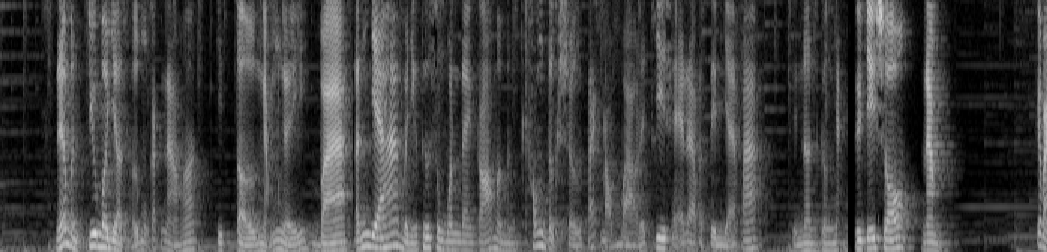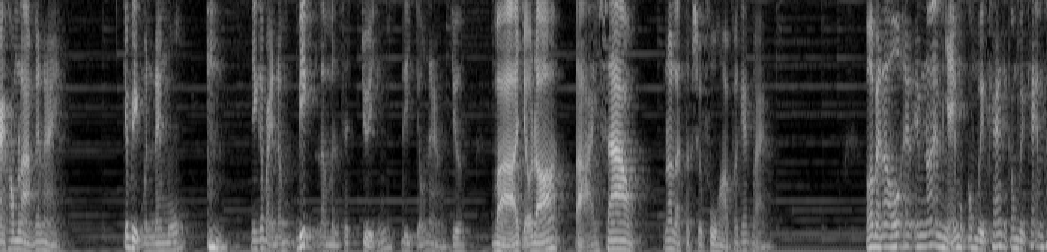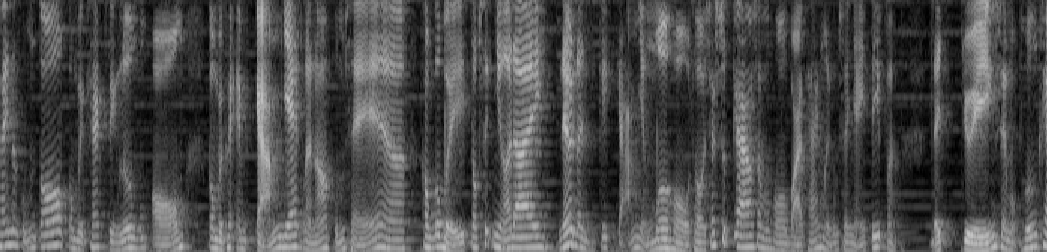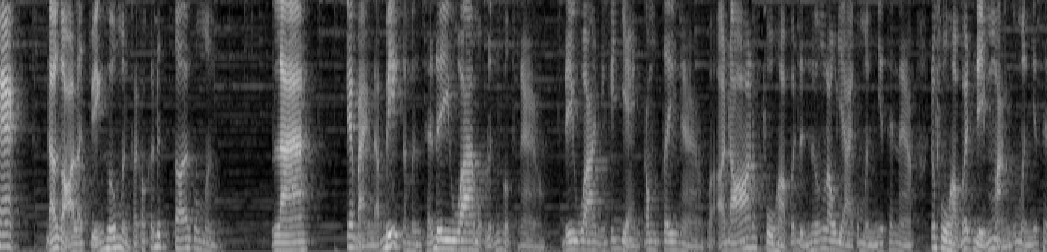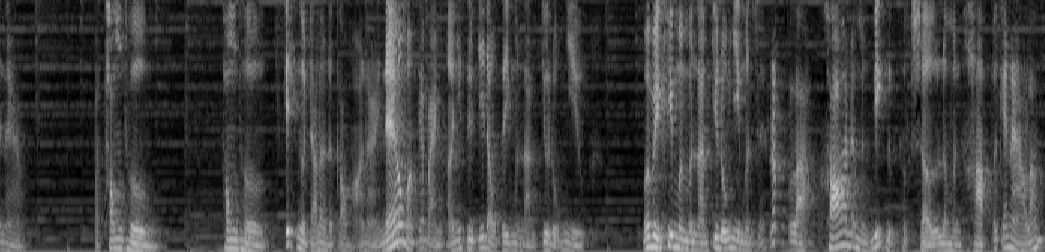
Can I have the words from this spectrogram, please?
Nếu mình chưa bao giờ thử một cách nào hết, chỉ tự ngẫm nghĩ và đánh giá về những thứ xung quanh đang có mà mình không thực sự tác động vào để chia sẻ ra và tìm giải pháp, thì nên cân nhắc. Tiêu chí số 5 các bạn không làm cái này cái việc mình đang muốn nhưng các bạn đã biết là mình sẽ chuyển đi chỗ nào chưa? Và ở chỗ đó, tại sao nó là thực sự phù hợp với các bạn? Mỗi bạn nói ủa, em em nói em nhảy một công việc khác thì công việc khác em thấy nó cũng tốt, công việc khác tiền lương cũng ổn. Công việc khác em cảm giác là nó cũng sẽ ờ, không có bị toxic như ở đây. Nếu là cái cảm nhận mơ hồ thôi, xác suất cao, sau một hồ vài tháng mình cũng sẽ nhảy tiếp mà để chuyển sang một hướng khác, đó gọi là chuyển hướng mình phải có cái đích tới của mình là các bạn đã biết là mình sẽ đi qua một lĩnh vực nào, đi qua những cái dạng công ty nào và ở đó nó phù hợp với định hướng lâu dài của mình như thế nào, nó phù hợp với điểm mạnh của mình như thế nào. Và thông thường thông thường ít người trả lời được câu hỏi này. Nếu mà các bạn ở những tiêu chí đầu tiên mình làm chưa đủ nhiều, bởi vì khi mình mình làm chưa đủ nhiều, mình sẽ rất là khó để mình biết được thực sự là mình hợp với cái nào lắm.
